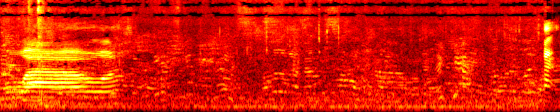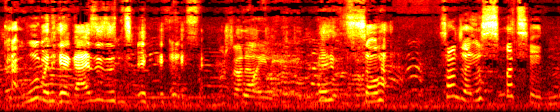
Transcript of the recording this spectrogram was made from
Wow. That, that woman here, guys, isn't she? It's boiling. It's so hot. Sandra, you're sweating.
